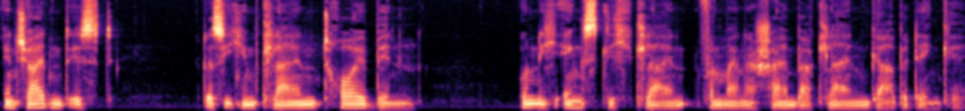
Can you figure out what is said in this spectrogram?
Entscheidend ist, dass ich im Kleinen treu bin und nicht ängstlich klein von meiner scheinbar kleinen Gabe denke.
